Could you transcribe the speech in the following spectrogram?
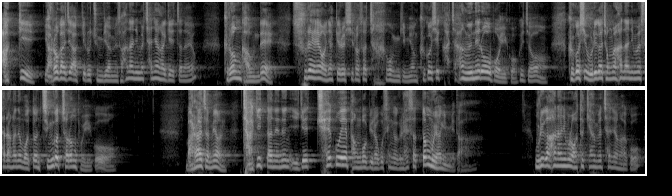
악기, 여러 가지 악기로 준비하면서 하나님을 찬양하게 했잖아요. 그런 가운데 수레에 언약궤를 실어서 착 옮기면 그것이 가장 은혜로워 보이고 그죠? 그것이 우리가 정말 하나님을 사랑하는 어떤 증거처럼 보이고 말하자면 자기 딴에는 이게 최고의 방법이라고 생각을 했었던 모양입니다. 우리가 하나님을 어떻게 하면 찬양하고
